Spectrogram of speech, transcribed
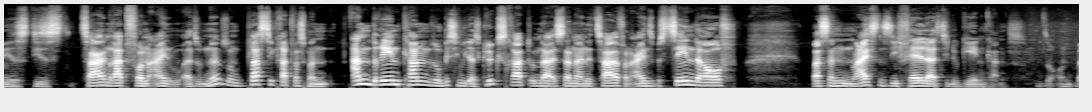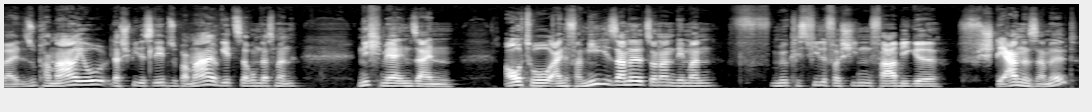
Dieses, dieses Zahlenrad von ein, also ne, so ein Plastikrad, was man andrehen kann, so ein bisschen wie das Glücksrad, und da ist dann eine Zahl von 1 bis 10 drauf, was dann meistens die Felder ist, die du gehen kannst. So, und bei Super Mario, das Spiel des Lebens Super Mario, geht es darum, dass man nicht mehr in sein Auto eine Familie sammelt, sondern indem man möglichst viele verschiedenfarbige Sterne sammelt,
